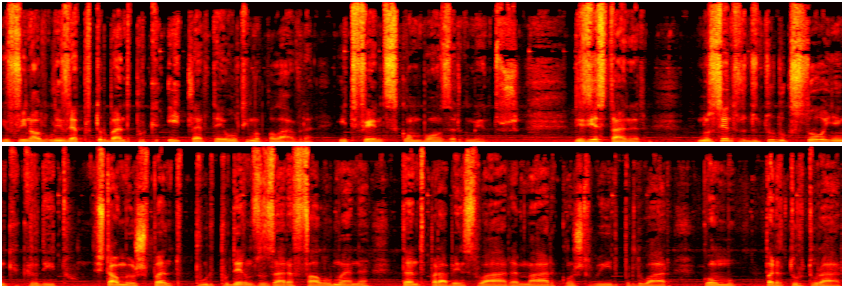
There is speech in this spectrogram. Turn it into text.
e o final do livro é perturbante porque Hitler tem a última palavra e defende-se com bons argumentos. Dizia Steiner: No centro de tudo o que sou e em que acredito está o meu espanto por podermos usar a fala humana tanto para abençoar, amar, construir, perdoar, como para torturar,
